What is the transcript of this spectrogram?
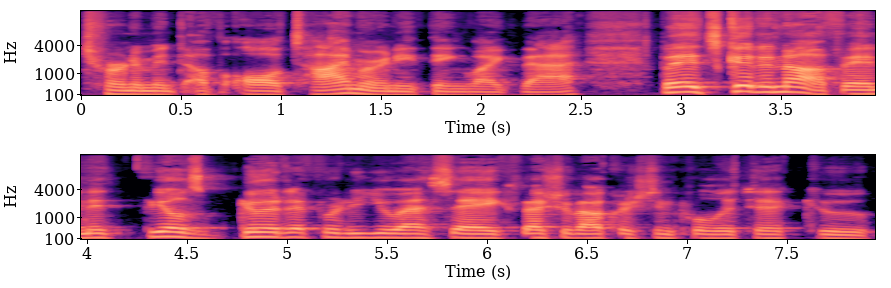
tournament of all time or anything like that, but it's good enough, and it feels good for the USA, especially about Christian Pulisic, who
